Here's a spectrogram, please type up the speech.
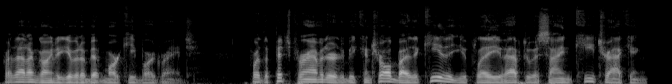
For that I'm going to give it a bit more keyboard range. For the pitch parameter to be controlled by the key that you play, you have to assign key tracking.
